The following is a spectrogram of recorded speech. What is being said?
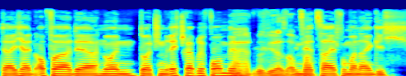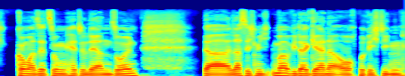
da ich ein Opfer der neuen deutschen Rechtschreibreform bin Ja, du bist wieder das in Opfer. der Zeit, wo man eigentlich Kommasetzungen hätte lernen sollen. Da lasse ich mich immer wieder gerne auch berichtigen.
